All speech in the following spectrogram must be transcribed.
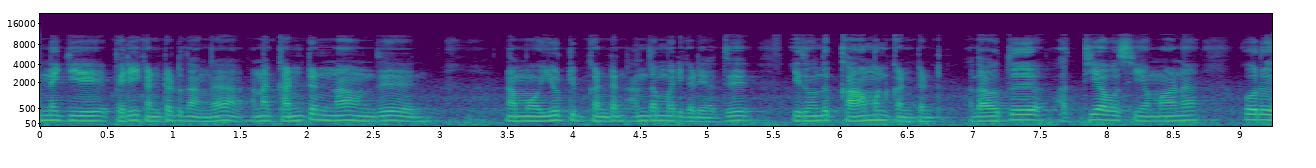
இன்றைக்கி பெரிய கண்டென்ட் தாங்க. ஆனால் கண்டென்ட்னா வந்து நம்ம யூடியூப் கண்டென்ட் அந்த மாதிரி கிடையாது. இது வந்து காமன் கண்டென்ட் அதாவது அத்தியாவசியமான ஒரு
